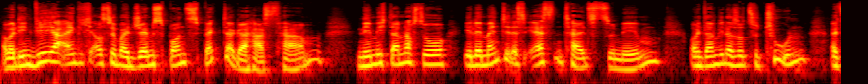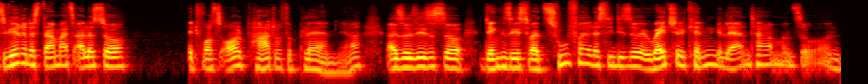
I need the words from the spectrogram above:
aber den wir ja eigentlich auch so bei James Bond Spectre gehasst haben, nämlich dann noch so Elemente des ersten Teils zu nehmen und dann wieder so zu tun, als wäre das damals alles so It was all part of the plan, ja. Also dieses so, denken Sie, es war Zufall, dass Sie diese Rachel kennengelernt haben und so und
